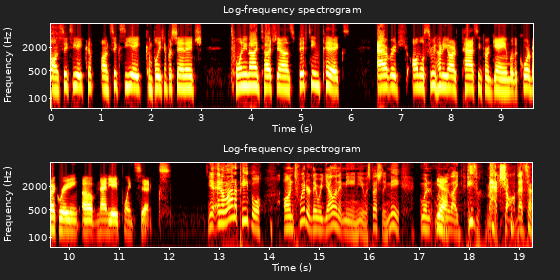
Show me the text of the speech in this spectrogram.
On 68 on 68 completion percentage, 29 touchdowns, 15 picks, averaged almost 300 yards passing per game with a quarterback rating of 98.6. Yeah, and a lot of people on Twitter they were yelling at me and you, especially me, when, when Yeah. you're like, "He's Matt Schaub." That's her.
